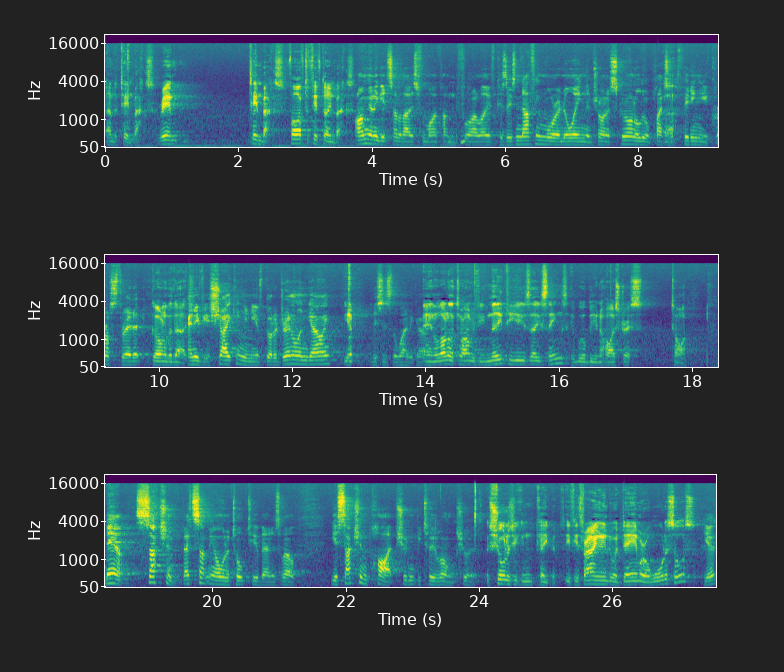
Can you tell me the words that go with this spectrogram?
under 10 bucks. Around 10 bucks, 5 to 15 bucks. I'm going to get some of those for my pump before I leave because there's nothing more annoying than trying to screw on a little plastic fitting, you cross thread it, Gone are the days. and if you're shaking and you've got adrenaline going, Yep. this is the way to go. And a lot of the time, if you need to use these things, it will be in a high stress time. Now, suction, that's something I want to talk to you about as well. Your suction pipe shouldn't be too long, should it? As short as you can keep it. If you're throwing it into a dam or a water source, Yep.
